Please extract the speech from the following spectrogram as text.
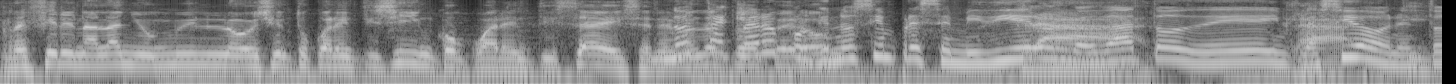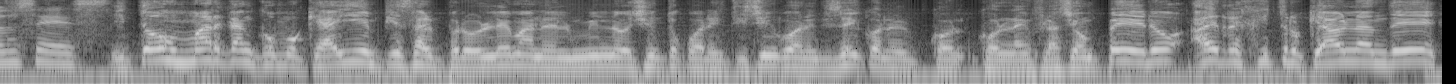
refieren al año 1945, 46, en el No está claro Perón. porque no siempre se midieron Claro, los datos de inflación, Claro, y- entonces... Y todos marcan como que ahí empieza el problema en el 1945-46 con, el- con, con la inflación. Pero hay registros que hablan de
